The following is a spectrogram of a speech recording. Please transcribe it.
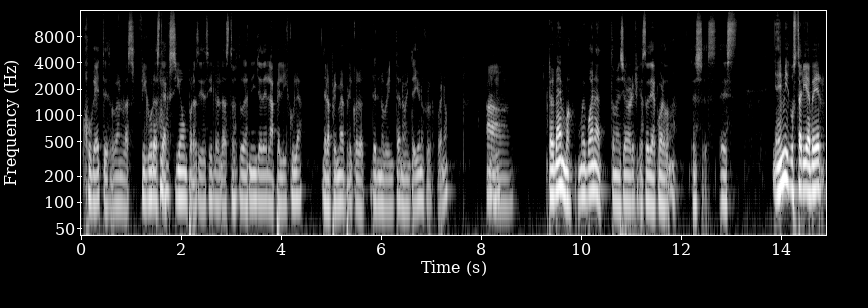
juguetes, bueno, las figuras de acción, por así decirlo, de las Tortugas Ninja de la película, de la primera película del 90, 91 creo que fue, ¿no? Uh muy buena tu mención honorífica, estoy de acuerdo. Es, es, Y a mí me gustaría ver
